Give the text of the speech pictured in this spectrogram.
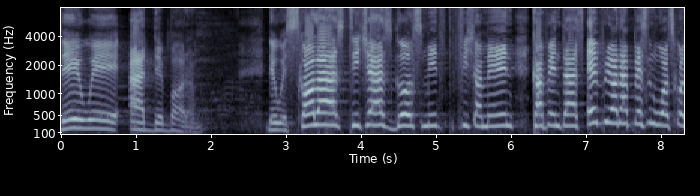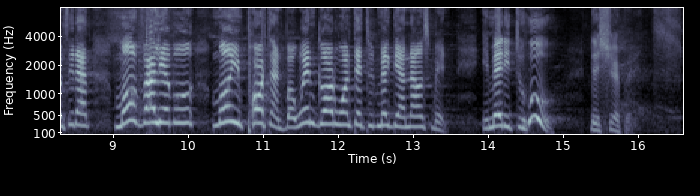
They were at the bottom. They were scholars, teachers, goldsmiths, fishermen, carpenters. Every other person was considered more valuable, more important. But when God wanted to make the announcement, He made it to who? The shepherds.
